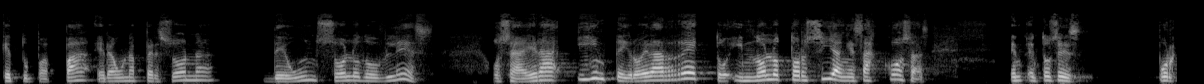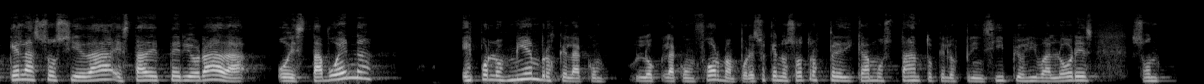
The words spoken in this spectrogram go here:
que tu papá era una persona de un solo doblez. O sea, era íntegro, era recto y no lo torcían esas cosas. Entonces, ¿por qué la sociedad está deteriorada o está buena? Es por los miembros que la, la conforman. Por eso es que nosotros predicamos tanto que los principios y valores son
